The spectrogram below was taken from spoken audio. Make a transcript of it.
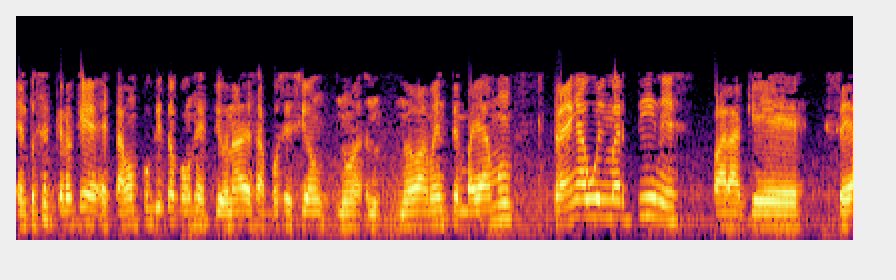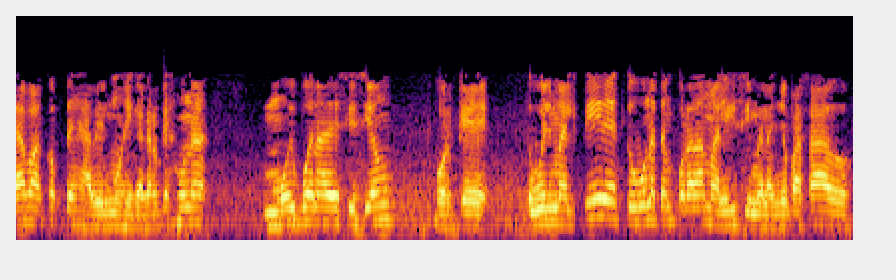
entonces creo que estaba un poquito congestionada esa posición nuevamente en Bayamón. Traen a Will Martínez para que sea backup de Javier Mojica. Creo que es una muy buena decisión porque Will Martínez tuvo una temporada malísima el año pasado,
